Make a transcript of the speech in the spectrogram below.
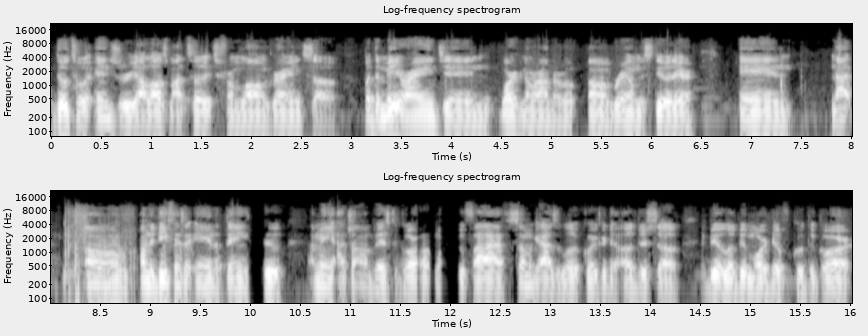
due to an injury, I lost my touch from long range. So, but the mid range and working around the um, rim is still there, and not um on the defensive end of things too. I mean, I try my best to guard one through five. Some guys are a little quicker than others, so it'd be a little bit more difficult to guard.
